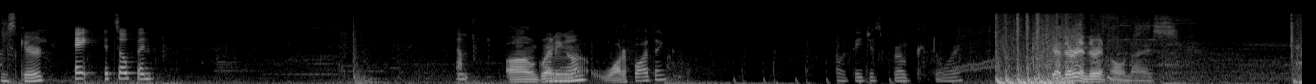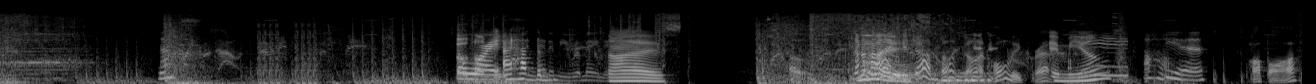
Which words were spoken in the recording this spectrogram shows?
I'm scared. Hey, it's open. Um, Um, going Running on? waterfall, I think. Oh, they just broke door. Yeah, they're in. They're in. Oh, nice. nice. Both Don't worry, B. I have the. Nice. Oh, never mind. Good job. Oh god, holy crap. Hey, Mia. Oh, Yeah. Pop off.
